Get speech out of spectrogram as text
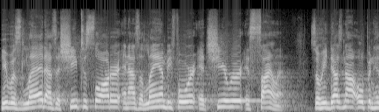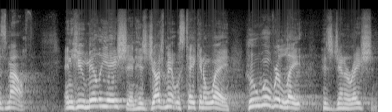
He was led as a sheep to slaughter, and as a lamb before its shearer is silent, so he does not open his mouth. In humiliation, his judgment was taken away. Who will relate his generation?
